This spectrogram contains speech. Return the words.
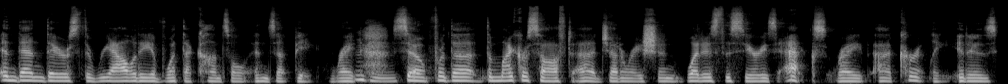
and then there's the reality of what that console ends up being, right? Mhm. So for the the Microsoft uh, generation, what is the Series X? Right, uh, currently it is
